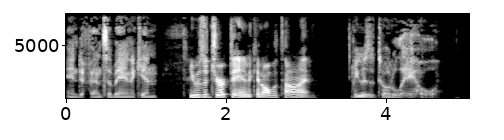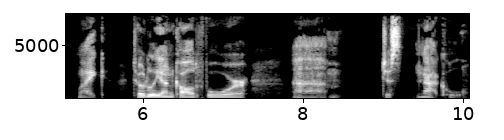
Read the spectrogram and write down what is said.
in defense of Anakin. He was a jerk to Anakin all the time. He was a total a hole, like totally uncalled for, um, just not cool.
